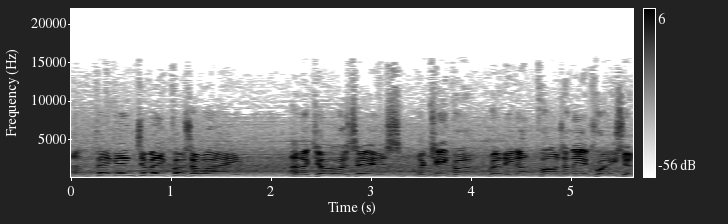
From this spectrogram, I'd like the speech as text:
And begging to be put away. And a goal it is. The keeper really not part of the equation.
